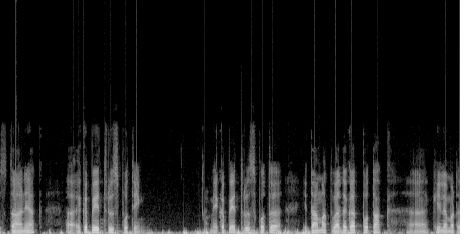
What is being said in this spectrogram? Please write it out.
ස්ථානයක් එක පේතෘස් පොතෙන්. මේක පේතෘස් පොත ඉතාමත් වැදගත් පොතක් කියලා මට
